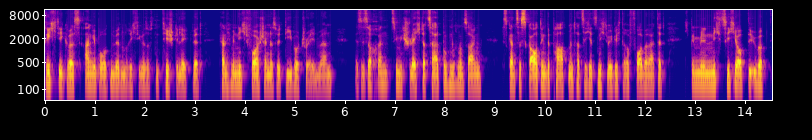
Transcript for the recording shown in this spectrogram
richtig was angeboten wird und richtig was auf den Tisch gelegt wird, kann ich mir nicht vorstellen, dass wir Debo traden werden. Es ist auch ein ziemlich schlechter Zeitpunkt, muss man sagen. Das ganze Scouting Department hat sich jetzt nicht wirklich darauf vorbereitet. Ich bin mir nicht sicher, ob die überhaupt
